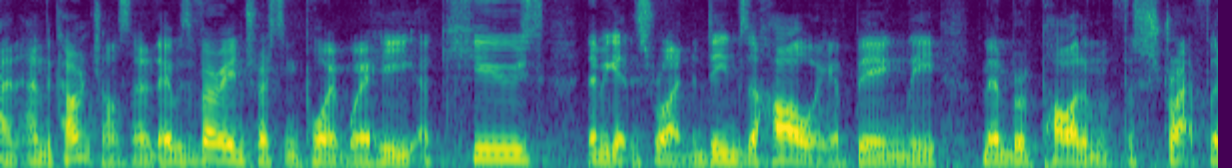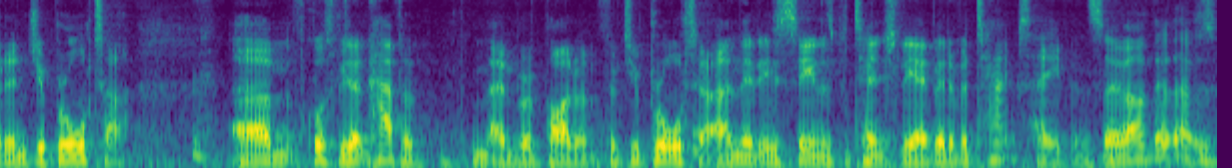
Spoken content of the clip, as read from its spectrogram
and, and, the current chancellor. And it was a very interesting point where he accused, let me get this right, Nadhim Zahawi of being the member of parliament for Stratford and Gibraltar. Um, of course, we don't have a member of parliament for Gibraltar, and it is seen as potentially a bit of a tax haven. So I thought that was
